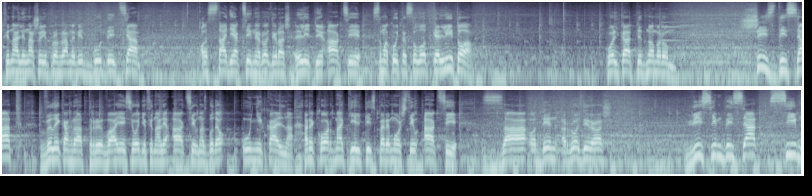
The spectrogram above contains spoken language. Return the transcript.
В фіналі нашої програми відбудеться останній акційний розіграш літньої акції. Смакуйте солодке літо. Колька під номером 60. Велика гра триває. Сьогодні в фіналі акції у нас буде унікальна рекордна кількість переможців акції. За один розіграш 87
